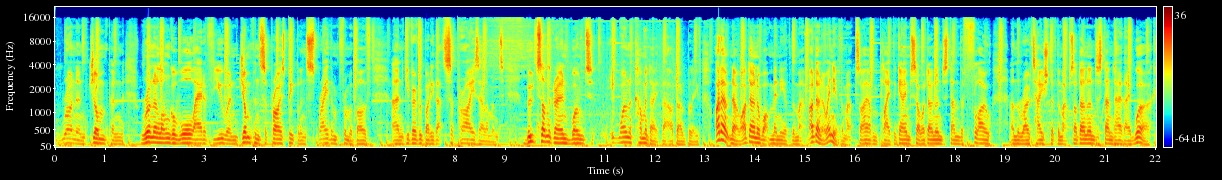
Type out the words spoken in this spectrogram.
run and jump and run along a wall out of view and jump and surprise people and spray them from above and give everybody that surprise element. Boots on the ground won't it won't accommodate that I don't believe. I don't know. I don't know what many of the maps. I don't know any of the maps. I haven't played the game so I don't understand the flow and the rotation of the maps. I don't understand how they work.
